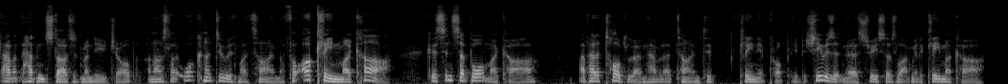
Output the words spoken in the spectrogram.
Haven't hadn't started my new job, and I was like, what can I do with my time? I thought I'll clean my car because since I bought my car, I've had a toddler and haven't had time to clean it properly. But she was at nursery, so I was like, I'm going to clean my car.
